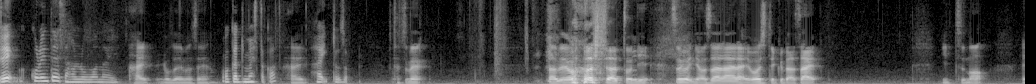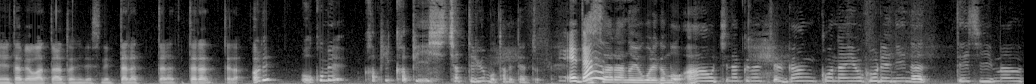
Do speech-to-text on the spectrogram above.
えこれに対して反論はない？はいございません。分かりましたか？はい。はいどうぞ。2つ目。食べ終わった後にすぐにお皿洗いをしてください。いつも、えー食べ終わった後にですねタラッタラッタラッタラあれ？お米カピカピしちゃってるよもう食べたやつ。えだお皿の汚れがもうあー落ちなくなっちゃう。頑固な汚れになってしまう。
